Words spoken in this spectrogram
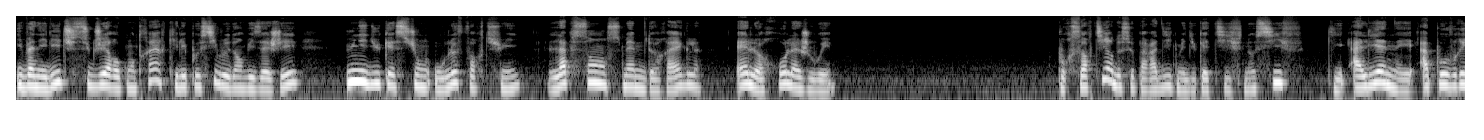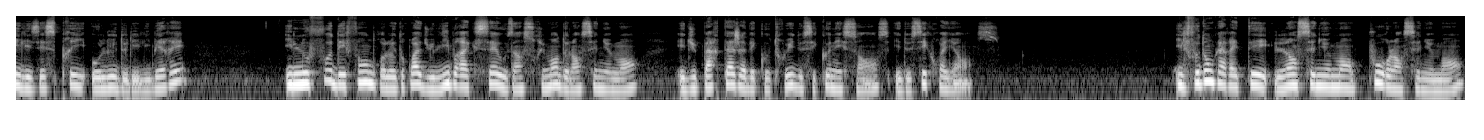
Ivan Illich suggère au contraire qu'il est possible d'envisager une éducation où le fortuit, l'absence même de règles, est leur rôle à jouer. Pour sortir de ce paradigme éducatif nocif qui aliène et appauvrit les esprits au lieu de les libérer, il nous faut défendre le droit du libre accès aux instruments de l'enseignement et du partage avec autrui de ses connaissances et de ses croyances. Il faut donc arrêter l'enseignement pour l'enseignement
